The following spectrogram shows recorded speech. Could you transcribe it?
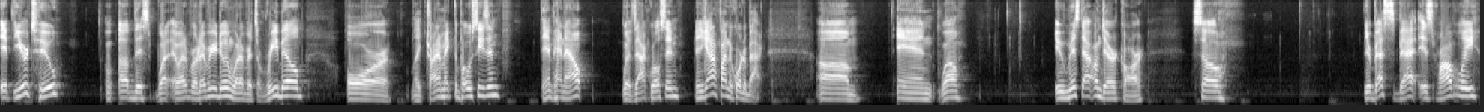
if year two of this whatever whatever you're doing, whatever it's a rebuild or like trying to make the postseason, didn't pan out with Zach Wilson, then you got to find a quarterback. Um, and well, you missed out on Derek Carr. So your best bet is probably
